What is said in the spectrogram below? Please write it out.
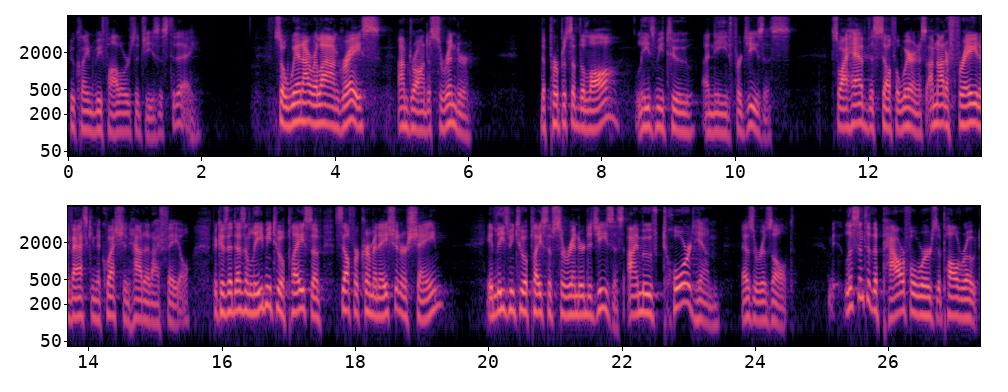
who claim to be followers of Jesus today. So when I rely on grace, I'm drawn to surrender. The purpose of the law leads me to a need for Jesus. So I have this self awareness. I'm not afraid of asking the question, How did I fail? Because it doesn't lead me to a place of self recrimination or shame. It leads me to a place of surrender to Jesus. I move toward Him as a result. Listen to the powerful words that Paul wrote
